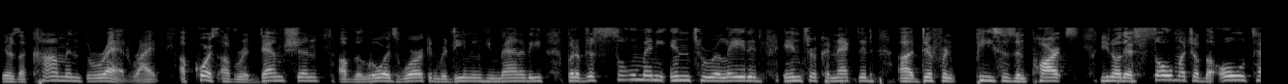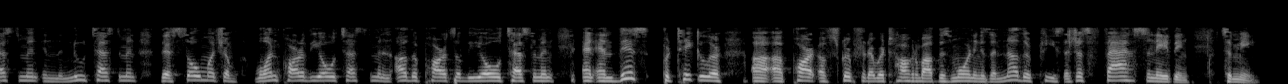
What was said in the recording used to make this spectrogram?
There's a common thread, right? Of course, of redemption, of the Lord's work in redeeming humanity, but of just so many interrelated, interconnected, uh, different pieces and parts. You know, there's so much of the Old Testament in the New Testament. There's so much of one part of the Old Testament and other parts of the Old Testament. And, and this particular uh, uh, part of Scripture that we're talking about this morning is another piece that's just fascinating to me.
